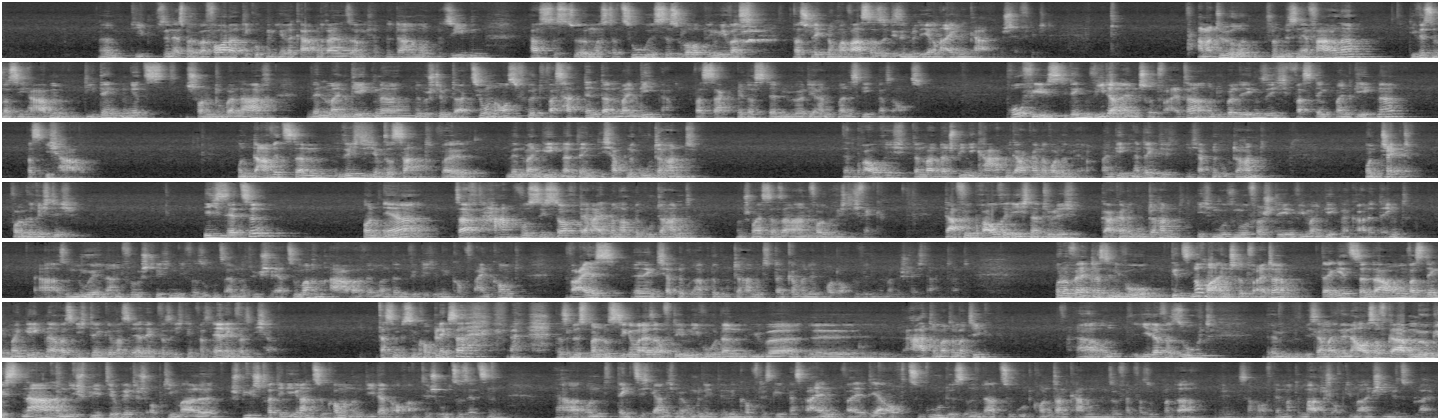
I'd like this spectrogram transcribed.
Ja, die sind erstmal überfordert, die gucken in ihre Karten rein und sagen, ich habe eine Dame und eine 7, passt es zu irgendwas dazu? Ist es überhaupt irgendwie was, was schlägt nochmal was? Also die sind mit ihren eigenen Karten beschäftigt. Amateure, schon ein bisschen erfahrener, die wissen, was sie haben, die denken jetzt schon drüber nach, wenn mein Gegner eine bestimmte Aktion ausführt, was hat denn dann mein Gegner? Was sagt mir das denn über die Hand meines Gegners aus? Profis, die denken wieder einen Schritt weiter und überlegen sich, was denkt mein Gegner, was ich habe. Und da wird es dann richtig interessant, weil wenn mein Gegner denkt, ich habe eine gute Hand, dann brauche ich, dann, dann spielen die Karten gar keine Rolle mehr. Mein Gegner denkt, ich, ich habe eine gute Hand und checkt folgerichtig. Ich setze und er sagt, ha, wusste ich doch, der Heidmann hat eine gute Hand und schmeißt dann seine Hand folgerichtig weg. Dafür brauche ich natürlich gar keine gute Hand. Ich muss nur verstehen, wie mein Gegner gerade denkt ja, also nur in Anführungsstrichen, die versuchen es einem natürlich schwer zu machen, aber wenn man dann wirklich in den Kopf reinkommt, weiß, er denkt, ich habe eine, hab eine gute Hand, dann kann man den Pot auch gewinnen, wenn man eine schlechte Hand hat. Und auf Weltklasse-Niveau geht es nochmal einen Schritt weiter. Da geht es dann darum, was denkt mein Gegner, was ich denke, was er denkt, was ich denke, was er denkt, was ich habe. Das ist ein bisschen komplexer. Das löst man lustigerweise auf dem Niveau dann über äh, harte Mathematik. Ja, und jeder versucht, ähm, ich sag mal, in den Hausaufgaben möglichst nah an die spieltheoretisch optimale Spielstrategie ranzukommen und die dann auch am Tisch umzusetzen. Ja, und denkt sich gar nicht mehr unbedingt in den Kopf des Gegners rein, weil der auch zu gut ist und da zu gut kontern kann. Insofern versucht man da, ich sag mal, auf der mathematisch optimalen Schiene zu bleiben.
